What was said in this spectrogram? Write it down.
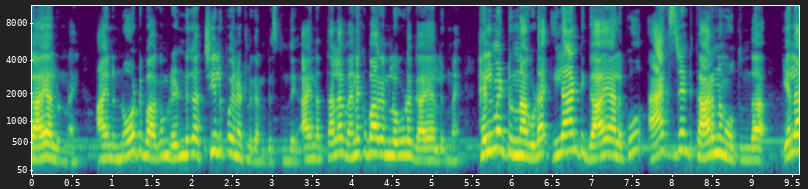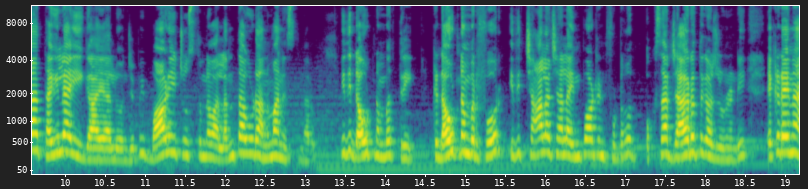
గాయాలున్నాయి. ఆయన నోటి భాగం రెండుగా చీలిపోయినట్లు కనిపిస్తుంది. ఆయన తల వెనక భాగంలో కూడా గాయాలు ఉన్నాయి హెల్మెట్ ఉన్నా కూడా ఇలాంటి గాయాలకు యాక్సిడెంట్ కారణమవుతుందా? ఎలా తగిలాయి ఈ గాయాలు అని చెప్పి బాడీ చూస్తున్న వాళ్ళంతా కూడా అనుమానిస్తున్నారు. ఇది డౌట్ నెంబర్ త్రీ ఇక డౌట్ నెంబర్ ఫోర్ ఇది చాలా చాలా ఇంపార్టెంట్ ఫోటో ఒకసారి జాగ్రత్తగా చూడండి. ఎక్కడైనా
